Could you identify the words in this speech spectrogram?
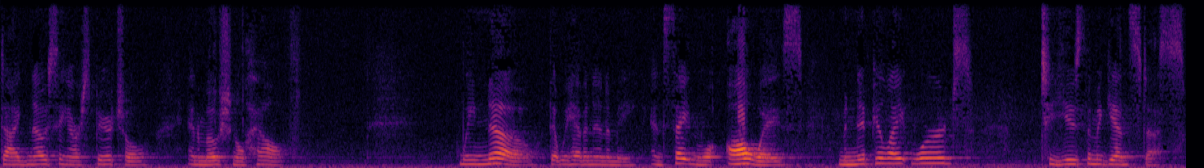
diagnosing our spiritual and emotional health. We know that we have an enemy, and Satan will always manipulate words to use them against us.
